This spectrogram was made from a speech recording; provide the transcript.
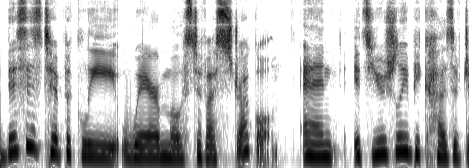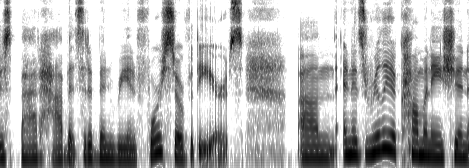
This is typically where most of us struggle. And it's usually because of just bad habits that have been reinforced over the years. Um, and it's really a combination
